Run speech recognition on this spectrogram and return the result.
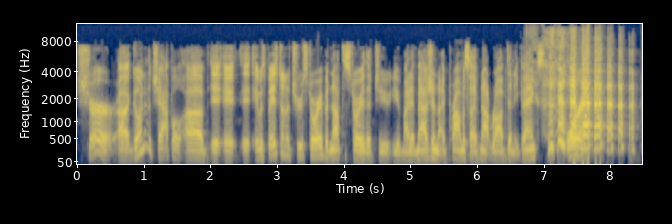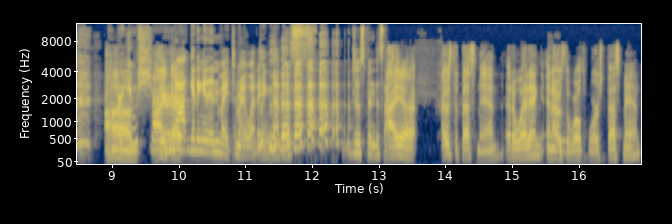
Sure. Uh, going to the chapel. Uh, it, it, it, was based on a true story, but not the story that you, you might imagine. I promise I've not robbed any banks. Or, um, Are you sure you're got, not getting an invite to my wedding? That has just been decided. I uh, I was the best man at a wedding, and I was the world's worst best man.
